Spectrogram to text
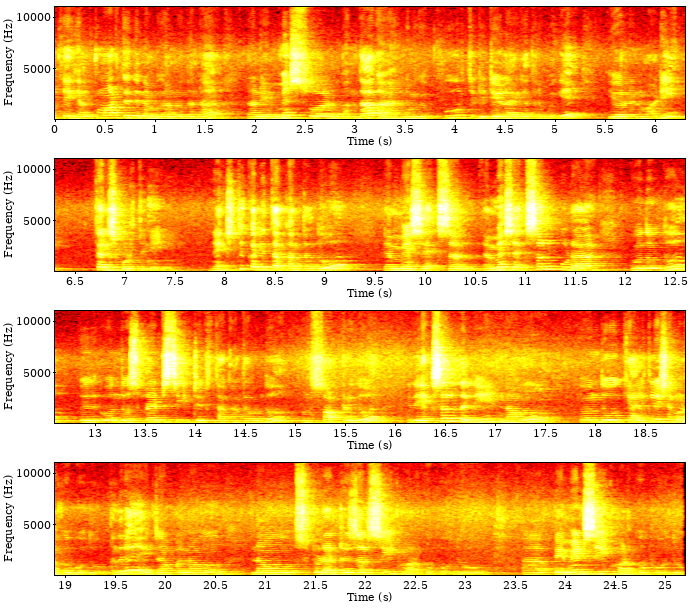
ರೀತಿಯಾಗಿ ಹೆಲ್ಪ್ ಮಾಡ್ತಿದೆ ನಮಗೆ ಅನ್ನೋದನ್ನು ನಾನು ಎಂ ಎಸ್ ವರ್ಡ್ ಬಂದಾಗ ನಿಮಗೆ ಪೂರ್ತಿ ಡಿಟೇಲ್ ಆಗಿ ಅದ್ರ ಬಗ್ಗೆ ವಿವರಣೆ ಮಾಡಿ ಕಲಿಸ್ಕೊಡ್ತೀನಿ. ನೆಕ್ಸ್ಟ್ ಕಲಿತಕ್ಕಂಥದ್ದು M S Excel M S Excel ಕೂಡ ಒಂದೊಂದು, ಒಂದು ಸ್ಪ್ರೆಡ್ ಸೀಟ್ ಇರ್ತಕ್ಕಂಥ ಒಂದು ಒಂದು ಸಾಫ್ಟ್ವೇರ್ ಇದು. ಇದು ಎಕ್ಸೆಲ್ದಲ್ಲಿ ನಾವು ಒಂದು ಕ್ಯಾಲ್ಕುಲೇಷನ್ ಮಾಡ್ಕೋಬೋದು. ಅಂದರೆ ಎಕ್ಸಾಂಪಲ್ ನಾವು ನಾವು ಸ್ಟೂಡೆಂಟ್ ರಿಸಲ್ಟ್ ಸೀಟ್ ಮಾಡ್ಕೋಬೋದು ಪೇಮೆಂಟ್ ಸೀಟ್ ಮಾಡ್ಕೋಬೋದು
